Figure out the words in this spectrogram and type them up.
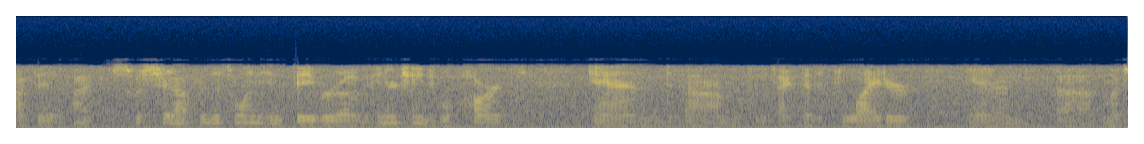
I've, been, I've switched it out for this one in favor of interchangeable parts and um, for the fact that it's lighter and uh, much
